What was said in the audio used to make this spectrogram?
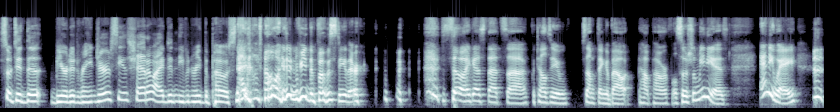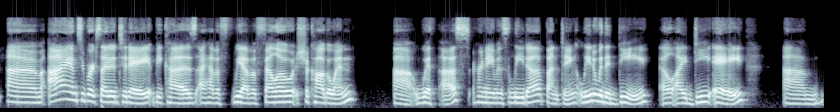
So did the bearded ranger see his shadow? I didn't even read the post. I don't know. I didn't read the post either. so I guess that's uh tells you something about how powerful social media is. Anyway, um, I am super excited today because I have a we have a fellow Chicagoan uh, with us. Her name is Lida Bunting, Lida with a D, L I D A. Um,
